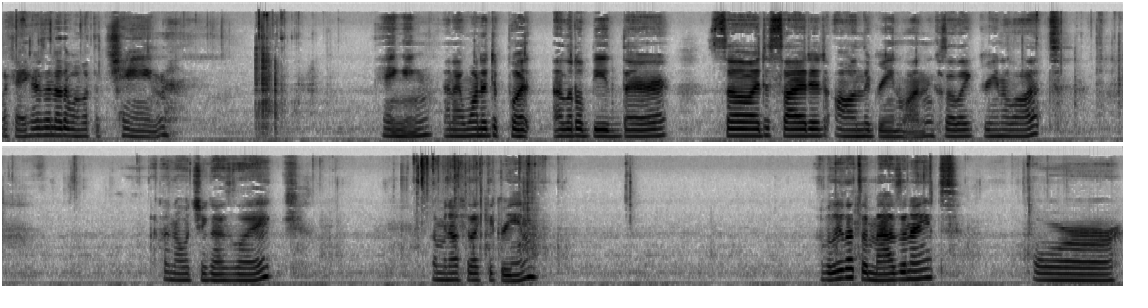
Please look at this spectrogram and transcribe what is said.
Okay, here's another one with a chain hanging. And I wanted to put a little bead there so I decided on the green one because I like green a lot. I don't know what you guys like. Let me know if you like the green. I believe that's Amazonite or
